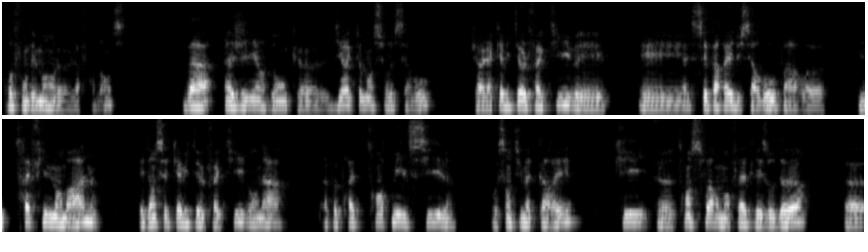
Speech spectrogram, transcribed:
profondément la fragrance, va agir donc euh, directement sur le cerveau. La cavité olfactive est, séparée du cerveau par euh, une très fine membrane, et dans cette cavité olfactive, on a à peu près 30 000 cils au centimètre carré qui transforment en fait les odeurs euh,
